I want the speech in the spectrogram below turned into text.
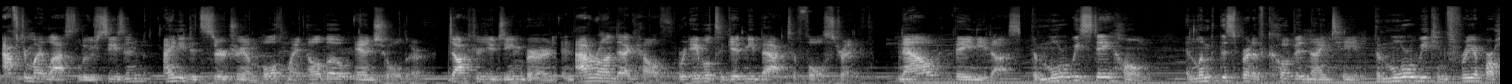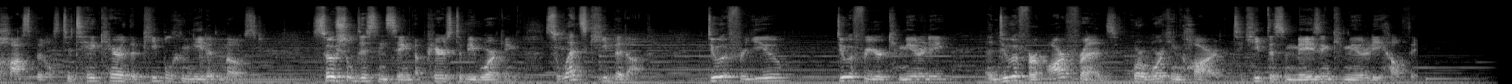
After my last luge season, I needed surgery on both my elbow and shoulder. Dr. Eugene Byrne and Adirondack Health were able to get me back to full strength. Now they need us. The more we stay home and limit the spread of COVID-19, the more we can free up our hospitals to take care of the people who need it most. Social distancing appears to be working, so let's keep it up. Do it for you, do it for your community, and do it for our friends who are working hard to keep this amazing community healthy.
